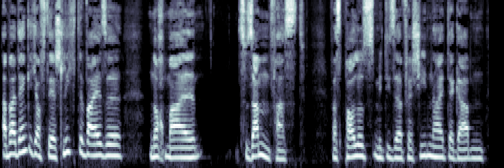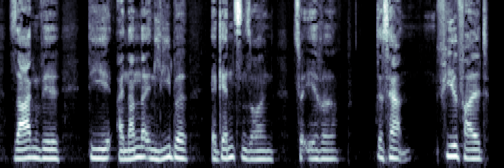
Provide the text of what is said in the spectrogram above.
aber, denke ich, auf sehr schlichte Weise nochmal zusammenfasst, was Paulus mit dieser Verschiedenheit der Gaben sagen will, die einander in Liebe ergänzen sollen zur Ehre des Herrn. Vielfalt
